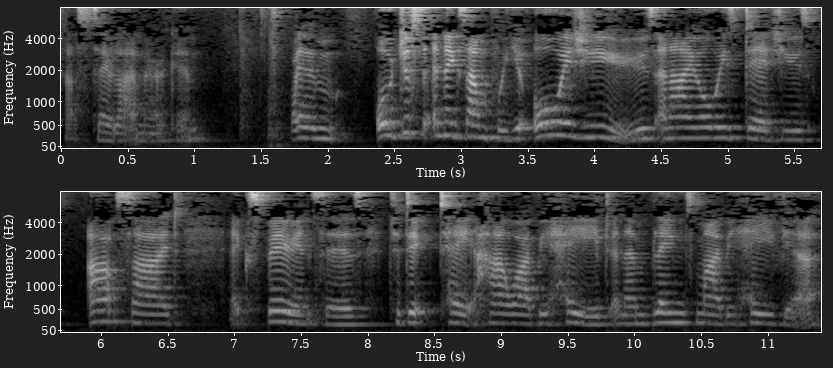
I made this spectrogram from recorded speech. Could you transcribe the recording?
that's so like american um, or just an example you always use and i always did use outside experiences to dictate how I behaved and then blamed my behaviour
